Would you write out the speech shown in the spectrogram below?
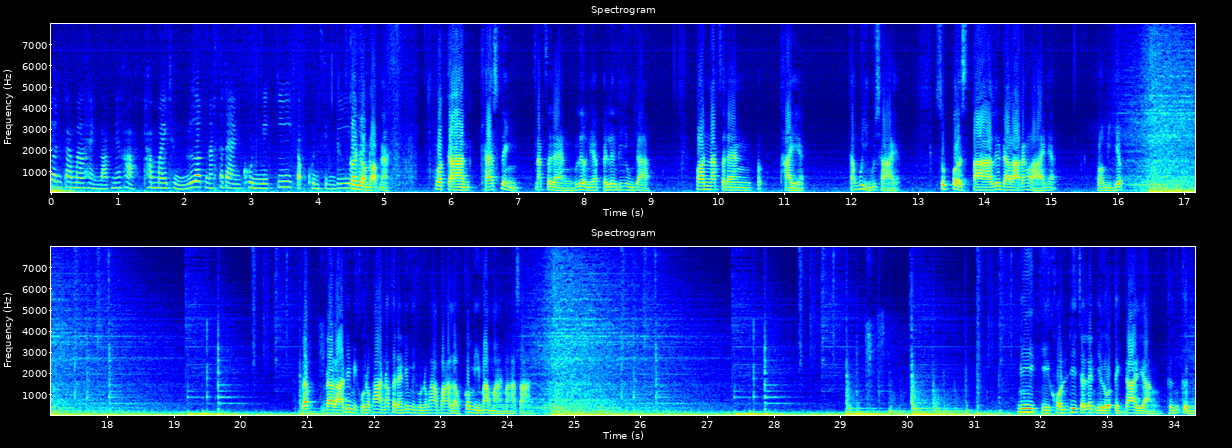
ยนตร์กามาแห่งรักเนี่ยค่ะทำไมถึงเลือกนักแสดงคุณมิกกี้กับคุณซินดี้ก็ยอมรับนะว่าการแคสติ้งนักแสดงเรื่องนี้เป็นเรื่องที่ยุ่งยาก เพราะนักแสดงไทยอะทั้งผู้หญิงผู้ชายซูเปอร์สตาร์หรือดาราทั้งหลายเนี่ยเรามีเยอะ และดาราที่มีคุณภาพนักแสดงที่มีคุณภาพบ้านเราก็มีมากมายมหาศาล มีกี่คนที่จะเล่นอีโรติกได้อย่างถึงกึ่น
